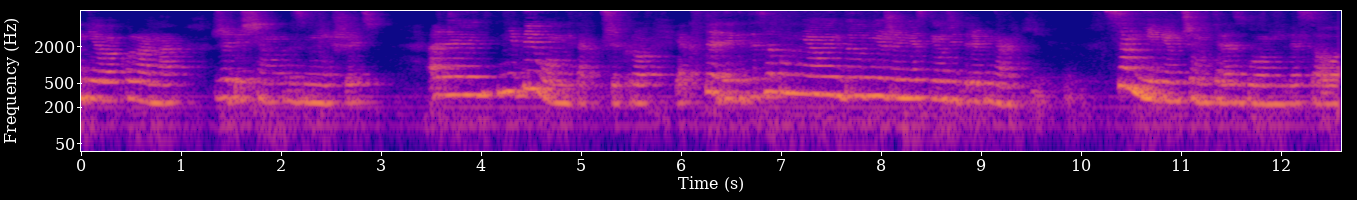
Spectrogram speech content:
ugięła kolana, żeby się zmniejszyć. Ale nie było mi tak przykro, jak wtedy, gdy zapomniałem do mierzenia zdjąć drewniarki. Sam nie wiem, czemu teraz było mi wesoło.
